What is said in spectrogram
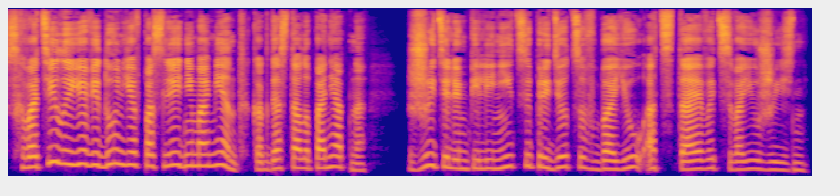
Схватила ее ведунья в последний момент, когда стало понятно, жителям Пеленицы придется в бою отстаивать свою жизнь.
